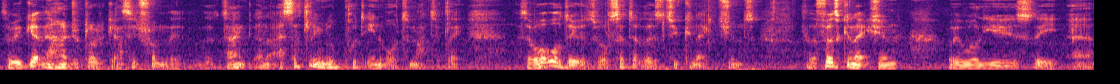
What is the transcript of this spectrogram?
So we get the hydrochloric acid from the, the tank and acetylene will put in automatically. So what we'll do is we'll set up those two connections. So the first connection, we will use the, uh,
